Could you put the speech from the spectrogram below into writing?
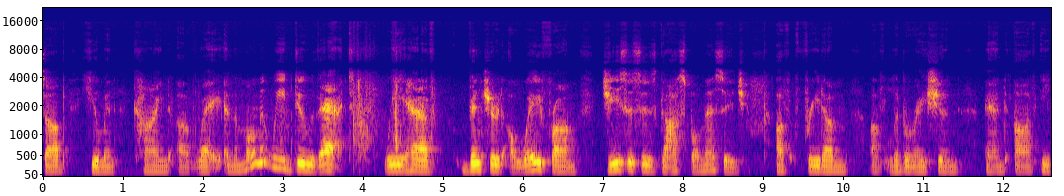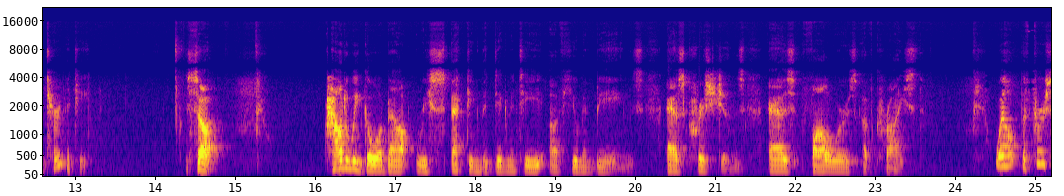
subhuman kind of way. And the moment we do that, we have ventured away from Jesus' gospel message of freedom, of liberation, and of eternity. So, how do we go about respecting the dignity of human beings as Christians, as followers of Christ? Well, the first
